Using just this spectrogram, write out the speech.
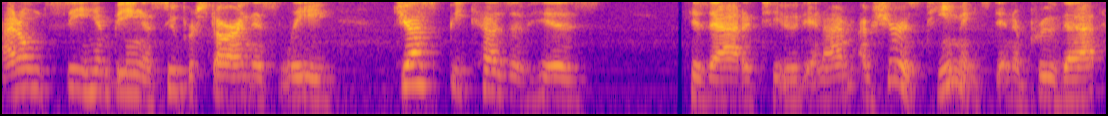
I don't see him being a superstar in this league just because of his his attitude, and I'm, I'm sure his teammates didn't approve that.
